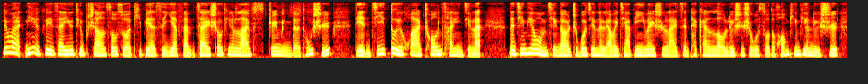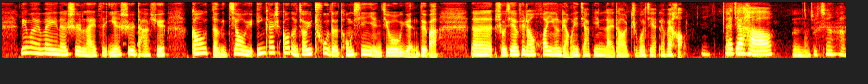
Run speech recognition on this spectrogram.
另外，您也可以在 YouTube 上搜索 TBS EFM，在收听 Live Streaming 的同时点击对话窗参与进来。那今天我们请到直播间的两位嘉宾，一位是来自 Tech and Law 律师事务所的黄萍萍律师，另外一位呢是来自延世大学高等教育，应该是高等教育处的童心研究员，对吧？那首先非常欢迎两位嘉宾来到直播间，两位好，嗯，大家好，嗯，主持人好。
